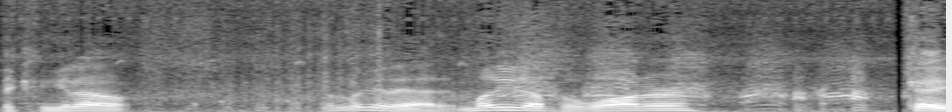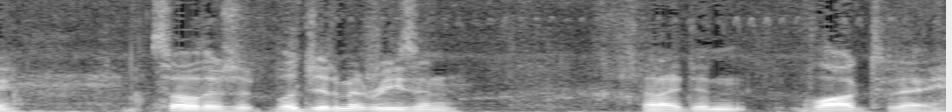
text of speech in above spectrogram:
It can get out. But look at that. It muddied up the water. Okay, so there's a legitimate reason that I didn't vlog today.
